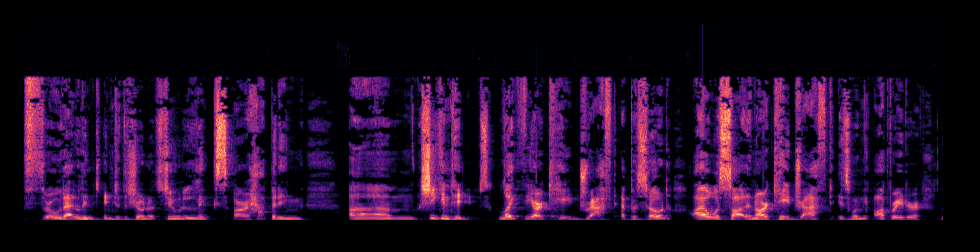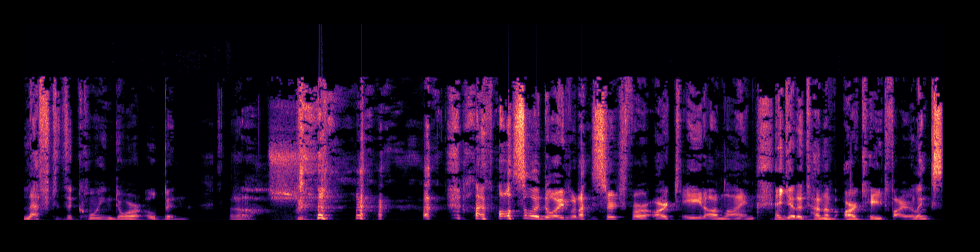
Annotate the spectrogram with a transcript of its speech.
throw that link into the show notes too. Links are happening. Um, she continues, like the arcade draft episode, I always thought an arcade draft is when the operator left the coin door open. Oh. I'm also annoyed when I search for arcade online and get a ton of arcade fire links.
